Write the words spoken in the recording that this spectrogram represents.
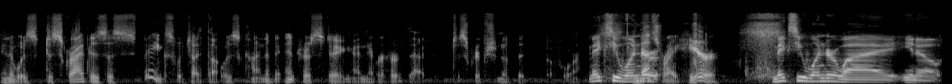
And it was described as a sphinx, which I thought was kind of interesting. I never heard that description of it before. Makes you And wonder. that's right here. makes you wonder why you know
